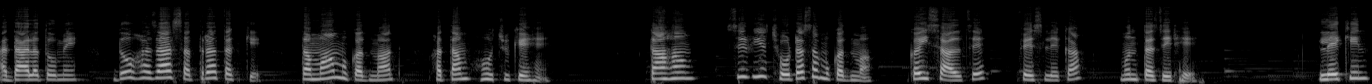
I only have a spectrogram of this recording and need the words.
अदालतों में 2017 तक के तमाम मुकदमात ख़त्म हो चुके हैं। ताहम, सिर्फ़ ये छोटा सा मुकदमा कई साल से फैसले का मुंतज़र है। लेकिन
